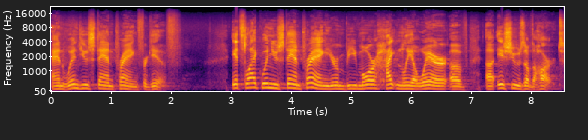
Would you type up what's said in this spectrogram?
And when you stand praying, forgive. It's like when you stand praying, you'll be more heightenedly aware of uh, issues of the heart.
